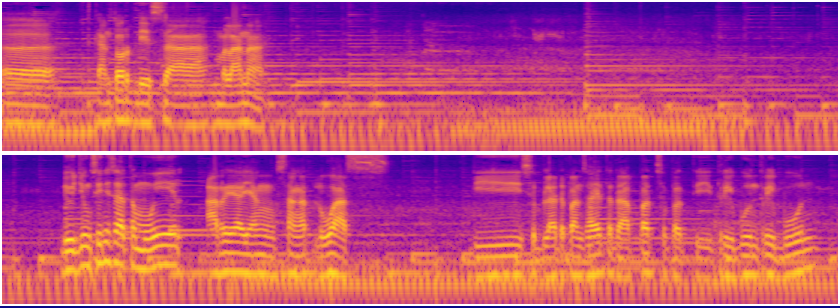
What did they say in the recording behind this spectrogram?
uh, kantor desa Melana. Di ujung sini saya temui area yang sangat luas. Di sebelah depan saya terdapat seperti tribun-tribun.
